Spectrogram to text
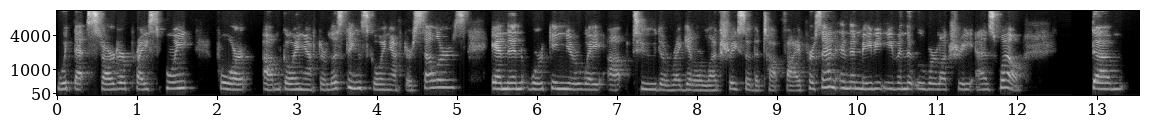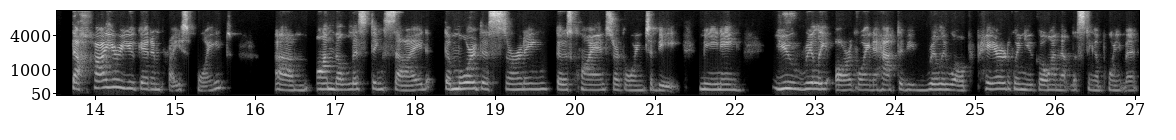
with that starter price point for um, going after listings, going after sellers, and then working your way up to the regular luxury, so the top 5%, and then maybe even the uber luxury as well. The, the higher you get in price point, um, on the listing side, the more discerning those clients are going to be, meaning you really are going to have to be really well prepared when you go on that listing appointment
